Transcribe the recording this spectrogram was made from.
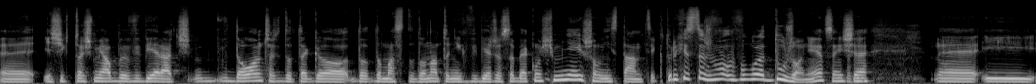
e, jeśli ktoś miałby wybierać, dołączać do tego, do, do Mastodona, to niech wybierze sobie jakąś mniejszą instancję, których jest też w, w ogóle dużo, nie? W sensie e, i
